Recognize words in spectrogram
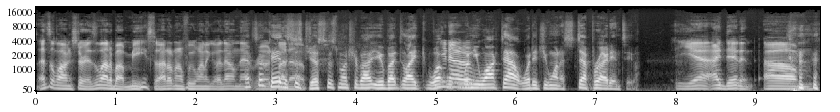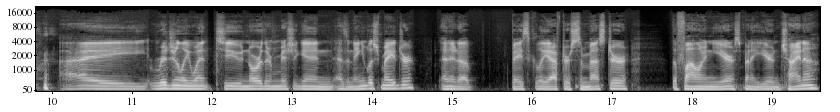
That's a long story. It's a lot about me, so I don't know if we want to go down that That's road. okay. but, this is uh, just as much about you, but like, what You know- when you walked out, what did you want to step right into? yeah, I didn't. Um, I originally went to Northern Michigan as an English major. Ended up basically after a semester the following year, spent a year in China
